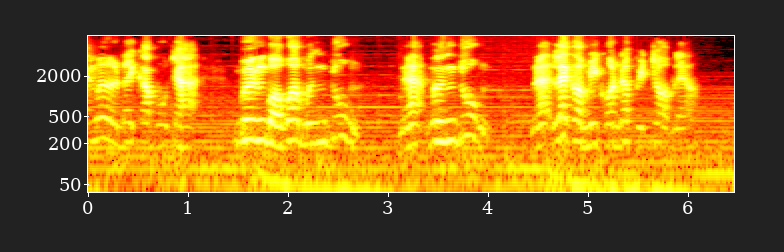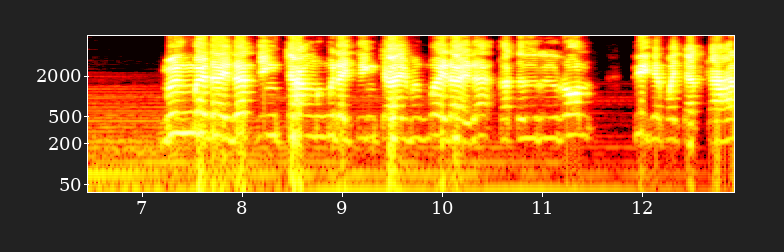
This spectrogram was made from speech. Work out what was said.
มเมอร์ในกัมพูชา มึงบอกว่ามึงยุ่งนะมึงยุ่งนะและก็มีคนรับผิดชอบแล้ว มึงไม่ได้นัดจริงจัง มึงไม่ได้จริงใจ มึงไม่ได้นะกระตือรือร้นที่จะไปจัดการ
